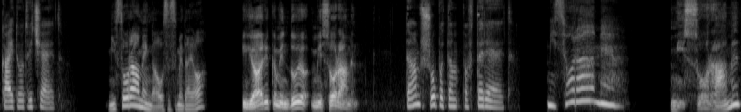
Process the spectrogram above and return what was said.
Кайто отвечает. «Мисо рамен га осусуме да «Я рекомендую мисо рамен». Там шепотом повторяет. «Мисо рамен». «Мисо рамен?»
